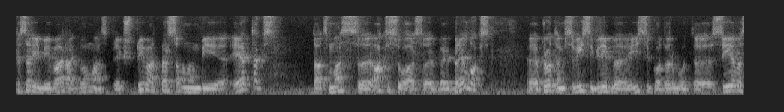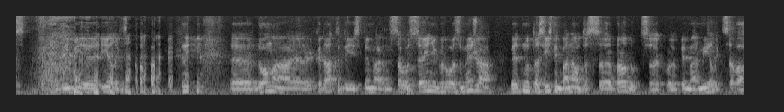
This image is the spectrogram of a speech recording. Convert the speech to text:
kas arī bija vairāk domāts priekš privātpersonām, bija AirTags, tāds mazs accessors vai, vai breloks Protams, visi grib izsekot, varbūt sievas, grib ielikt domā, kad atradīs, piemēram, savu sēņu grozu mežā, bet nu, tas īstenībā nav tas produkts, ko, piemēram, ielikt savā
